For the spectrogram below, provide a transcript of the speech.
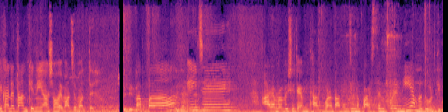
এখানে তানকে নিয়ে আসা হয় মাঝে মধ্যে। পাপা, এই যে, আর আমরা বেশি টাইম থাকব না। তাদের জন্য পার্সেল করে নিয়ে আমরা দৌড় দিব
